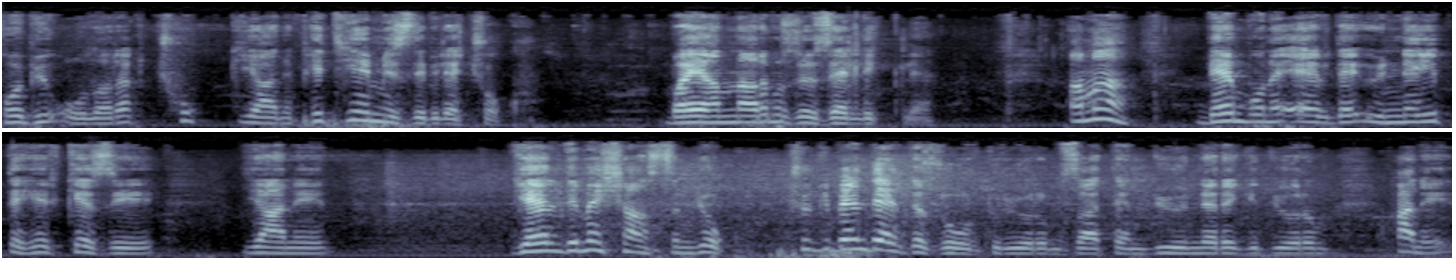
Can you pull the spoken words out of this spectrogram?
hobi olarak çok yani Fethiye'mizde bile çok. Bayanlarımız özellikle. Ama ben bunu evde ünleyip de herkesi yani gel deme şansım yok. Çünkü ben de evde zor duruyorum zaten. Düğünlere gidiyorum. Hani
